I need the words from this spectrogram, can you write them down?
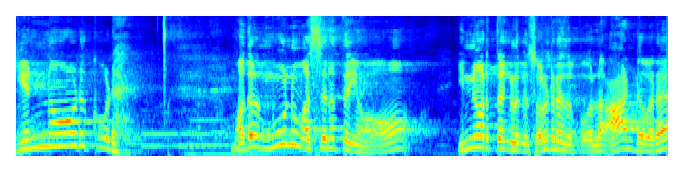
என்னோடு கூட. முதல் மூணு வசனத்தையும் இன்னொருத்தங்களுக்கு சொல்றது போல ஆண்டவரை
